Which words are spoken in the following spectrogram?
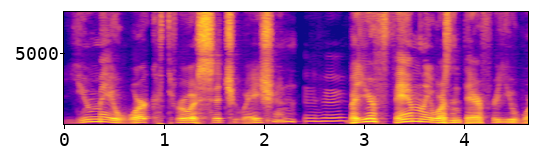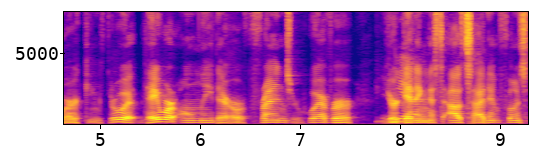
You may work through a situation, Mm-hmm. but your family wasn't there for you working through it. They were only there, or friends, or whoever you're getting this outside influence.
